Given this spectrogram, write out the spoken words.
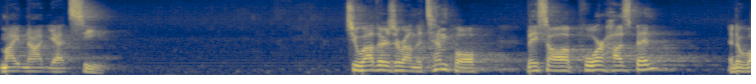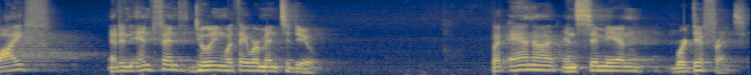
might not yet see. To others around the temple, they saw a poor husband and a wife and an infant doing what they were meant to do. But Anna and Simeon were different.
